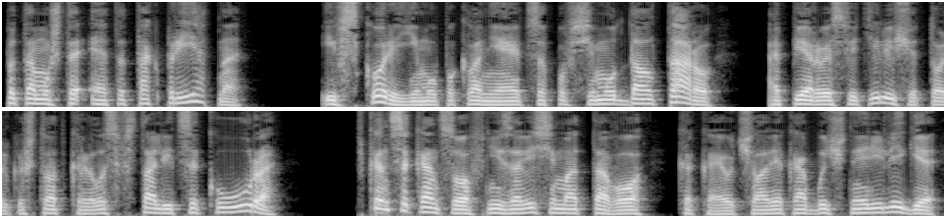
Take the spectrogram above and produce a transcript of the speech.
потому что это так приятно и вскоре ему поклоняются по всему Далтару, а первое святилище только что открылось в столице Куура. В конце концов, независимо от того, какая у человека обычная религия,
